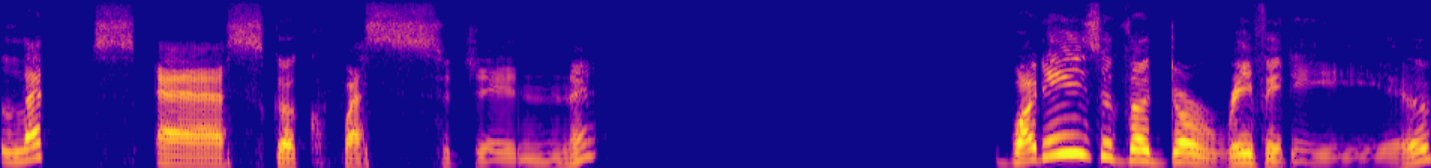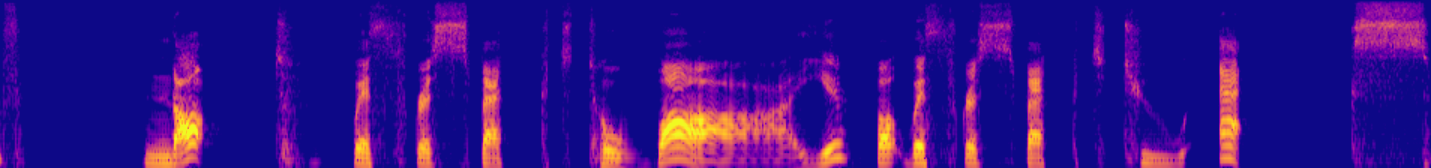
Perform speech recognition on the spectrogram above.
let's ask a question. What is the derivative not with respect to y, but with respect to x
